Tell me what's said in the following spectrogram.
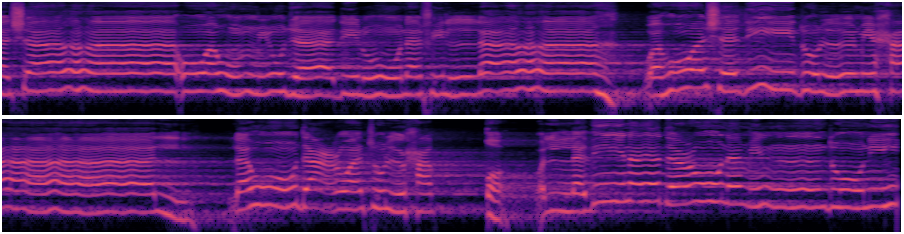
يشاء وهم يجادلون في الله وهو شديد المحال. له دعوة الحق. والذين يدعون من دونه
